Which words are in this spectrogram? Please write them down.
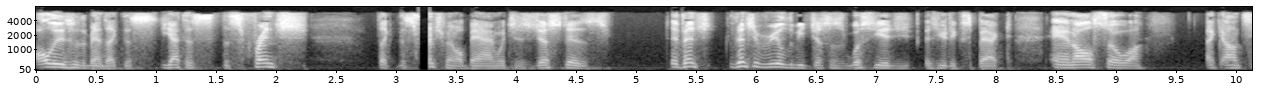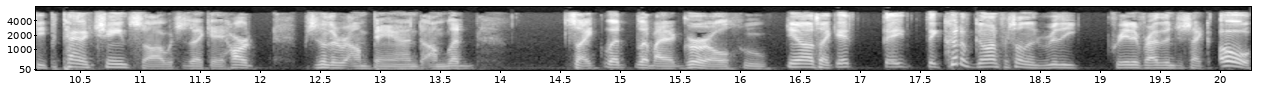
all these other bands like this. You got this this French like this French metal band, which is just as eventually, eventually revealed to be just as wussy as, as you'd expect, and also uh, like on see Panic Chainsaw, which is like a hard, which is another um, band um led, it's like led led by a girl who you know it's like it they they could have gone for something really creative rather than just like oh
